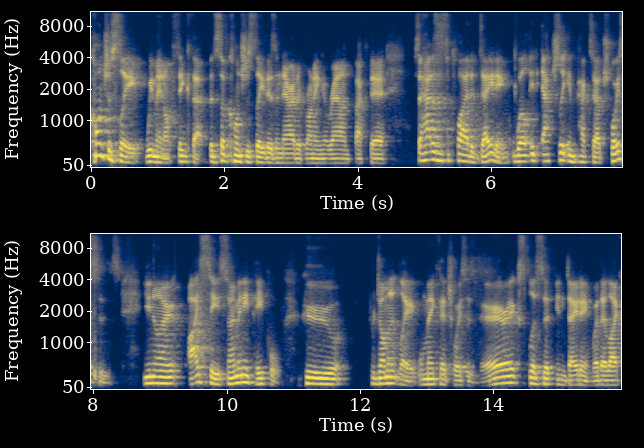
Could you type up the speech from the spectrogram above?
Consciously, we may not think that, but subconsciously there's a narrative running around back there. So how does this apply to dating? Well, it actually impacts our choices. You know, I see so many people who predominantly will make their choices very explicit in dating where they're like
